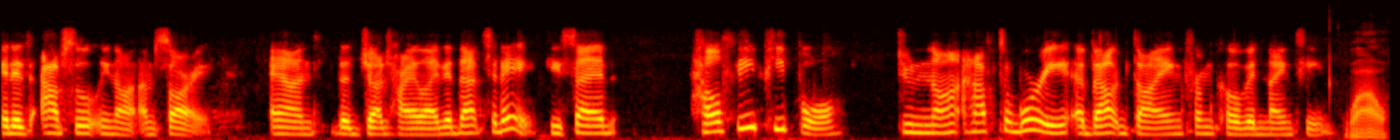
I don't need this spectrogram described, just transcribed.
It is absolutely not. I'm sorry. And the judge highlighted that today. He said, healthy people do not have to worry about dying from COVID 19. Wow.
